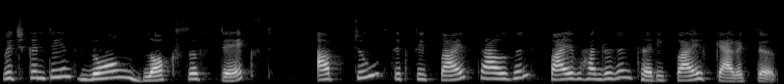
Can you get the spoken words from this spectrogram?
which contains long blocks of text up to 65,535 characters.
